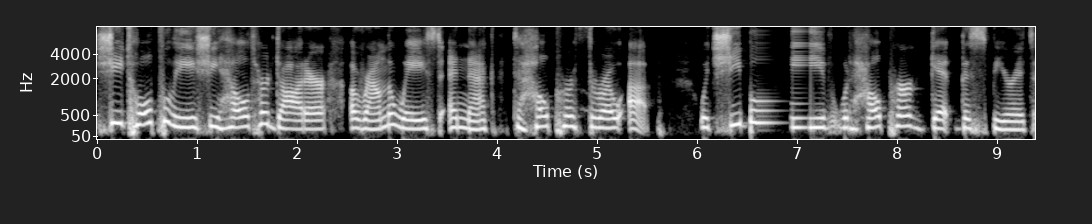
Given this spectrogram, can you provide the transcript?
She told police she held her daughter around the waist and neck to help her throw up, which she believed would help her get the spirits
